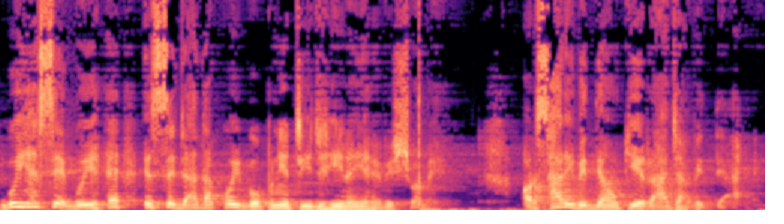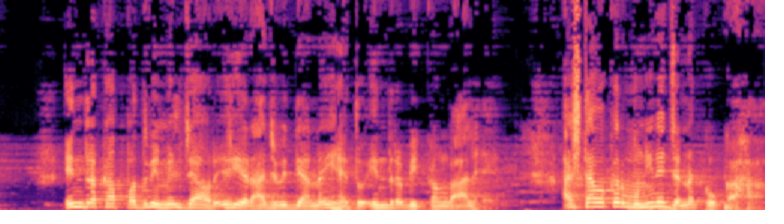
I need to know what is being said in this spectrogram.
गुह से गुह है, इससे ज़्यादा कोई गोपनीय चीज़ ही नहीं है विश्व में। और सारी विद्याओं की राजा विद्या है। इंद्र का पद भी मिल जाए और ये राज विद्या नहीं है तो इंद्र भी कंगाल है। अष्टावकर मुनि ने जनक को कहा,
